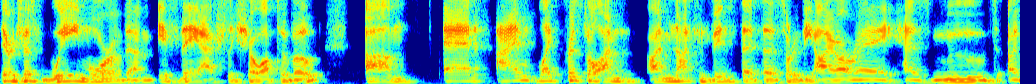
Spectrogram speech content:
there are just way more of them if they actually show up to vote. Um, and I'm like Krystal, I'm I'm not convinced that the sort of the IRA has moved a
